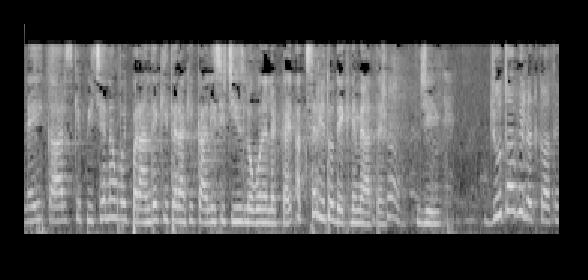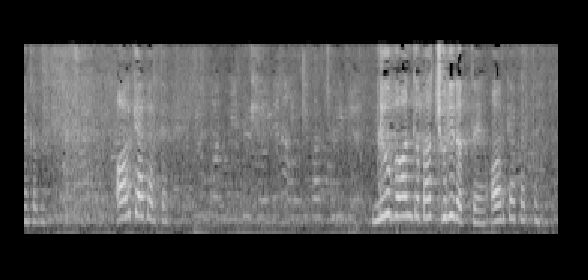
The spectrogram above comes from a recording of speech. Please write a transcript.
نئی کارز کے پیچھے نا وہ پراندے کی طرح کی کالی سی چیز لوگوں نے لٹکائی۔ اکثر یہ تو دیکھنے میں آتا ہے اچھا۔ جی۔ جوتا بھی لٹکاتے ہیں کبھی۔ اور کیا کرتے ہیں؟ نیو بورن کے پاس چھری رکھتے ہیں۔ اور کیا کرتے ہیں؟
